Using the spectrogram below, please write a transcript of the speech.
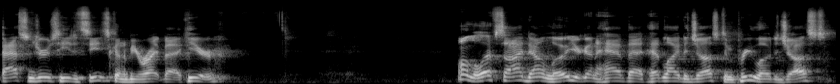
Passengers heated seat's going to be right back here. On the left side, down low, you're going to have that headlight adjust and preload adjust.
